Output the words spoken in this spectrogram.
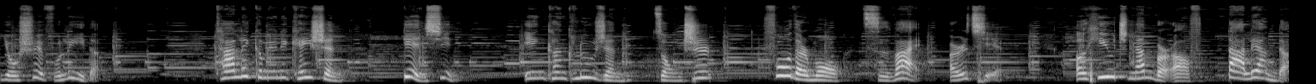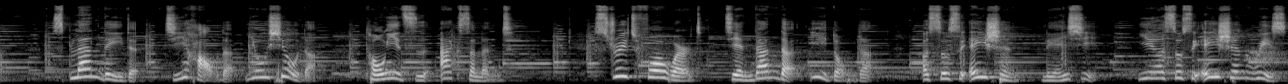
有说服力的，telecommunication 电信，in conclusion 总之，furthermore 此外而且，a huge number of 大量的，splendid 极好的优秀的。 同义词 excellent，straightforward 简单的易懂的，association 联系，in association with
